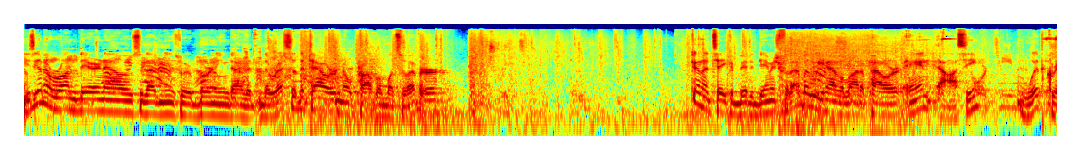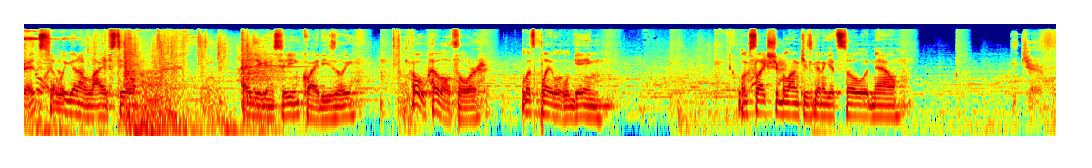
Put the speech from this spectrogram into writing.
He's gonna run there now, so that means we're burning down the, the rest of the tower, no problem whatsoever. Gonna take a bit of damage for that, but we have a lot of power and Asi with crit, so we're gonna life steal, as you can see, quite easily. Oh, hello Thor. Let's play a little game. Looks like Xbalanque's gonna get soloed now. Be careful.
